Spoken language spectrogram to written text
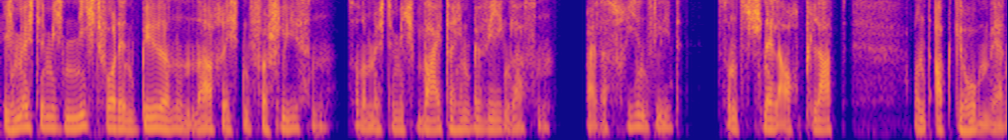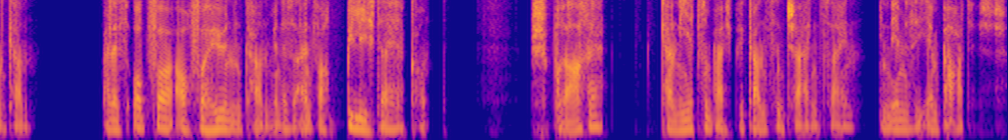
Ich möchte mich nicht vor den Bildern und Nachrichten verschließen, sondern möchte mich weiterhin bewegen lassen, weil das Friedenslied sonst schnell auch platt und abgehoben werden kann, weil es Opfer auch verhöhnen kann, wenn es einfach billig daherkommt. Sprache kann hier zum Beispiel ganz entscheidend sein, indem sie empathisch,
